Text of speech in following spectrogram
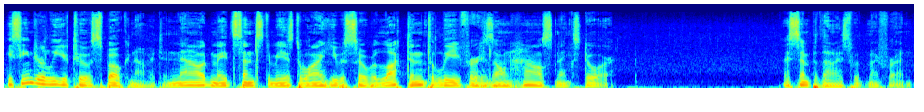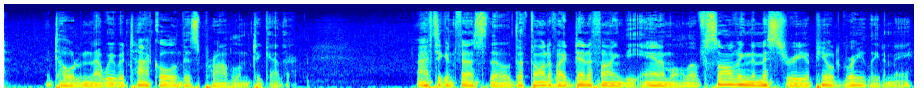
He seemed relieved to have spoken of it, and now it made sense to me as to why he was so reluctant to leave for his own house next door. I sympathized with my friend and told him that we would tackle this problem together. I have to confess, though, the thought of identifying the animal, of solving the mystery, appealed greatly to me.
